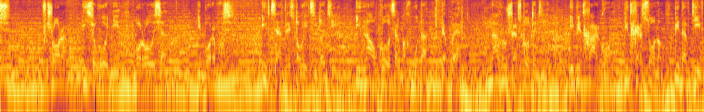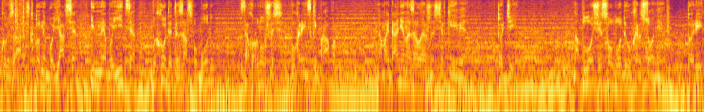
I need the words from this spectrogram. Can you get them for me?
минулоріч, вчора і сьогодні боролися і боремось. І в центрі столиці тоді, і на околицях Бахмута тепер, на Грушевського тоді, і під Харковом, під Херсоном, під Авдіївкою зараз. Хто не боявся і не боїться виходити за свободу, загорнувшись в український прапор. На Майдані Незалежності в Києві тоді, на площі Свободи у Херсоні торік.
